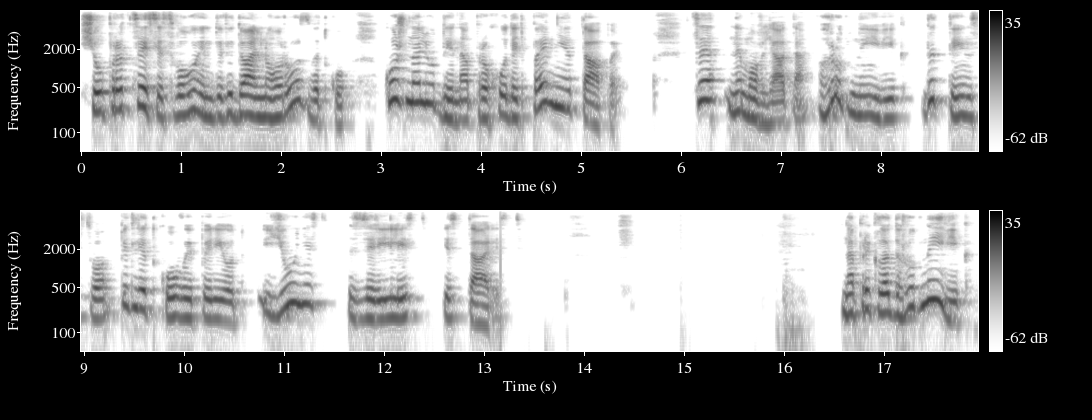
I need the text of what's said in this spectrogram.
що у процесі свого індивідуального розвитку кожна людина проходить певні етапи. Це немовлята, грудний вік, дитинство, підлітковий період, юність, зрілість і старість. Наприклад, грудний вік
